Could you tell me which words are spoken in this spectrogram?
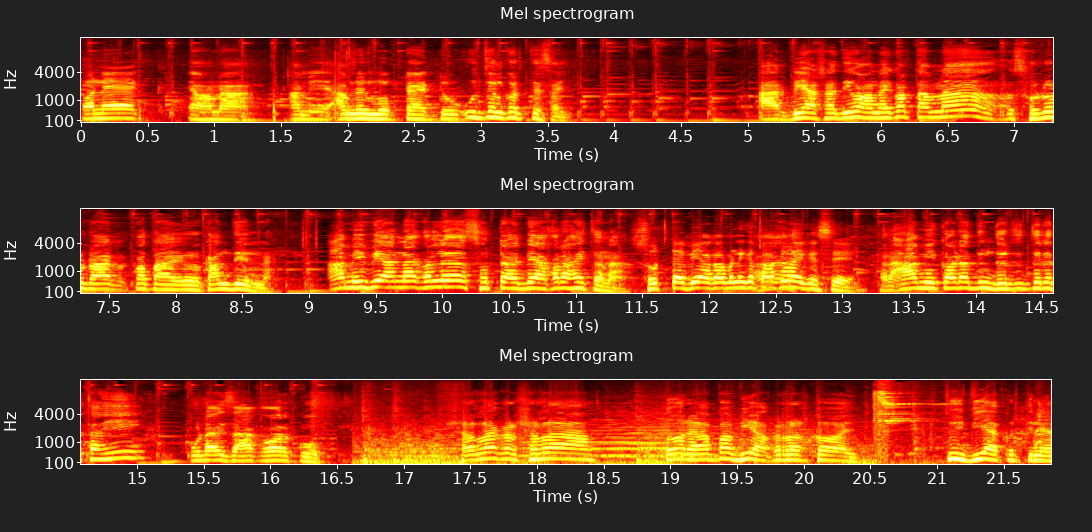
অনেক। এখন আমি আপনার মুখটা একটু উজ্জ্বল করতে চাই। আর বিয়া শাদিও অনেক করতাম না ছোটটার কথা কান দিন না। আমি বিয়া না করলে ছোটটা বিয়া করা হইতো না। সুটটা বিয়া করবে নাকি? পাগল হয়ে গেছে। আর আমি কটা দিন ধরে ধরে থাকি ওটাই যা কর কুপ। শালা কর শালা তোর আব্বা বিয়া করার কয়। তুই বিয়া করতি না।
